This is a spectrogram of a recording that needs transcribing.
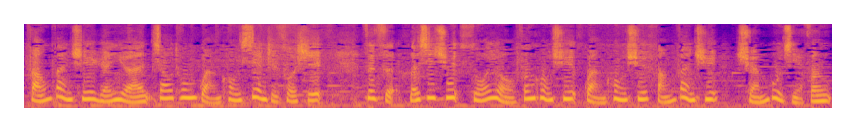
防范区人员交通管控限制措施。自此，河西区所有风控区、管控区、防范区全部解封。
